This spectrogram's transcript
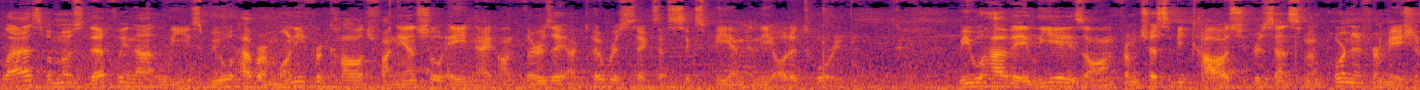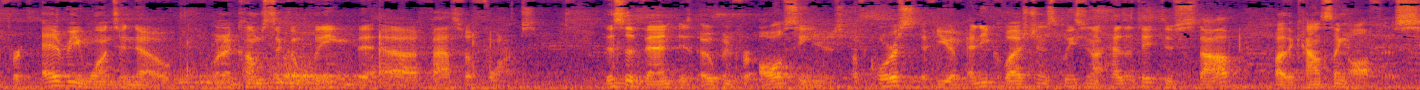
Last but most definitely not least, we will have our Money for College Financial Aid Night on Thursday, October 6th at 6 p.m. in the auditorium. We will have a liaison from Chesapeake College to present some important information for everyone to know when it comes to completing the uh, FAFSA forms. This event is open for all seniors. Of course, if you have any questions, please do not hesitate to stop by the counseling office.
